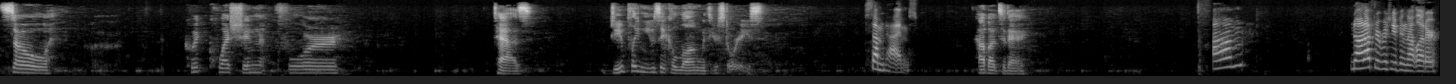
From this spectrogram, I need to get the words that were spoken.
So, question for Taz. Do you play music along with your stories? Sometimes. How about today? Um, not after receiving that letter.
